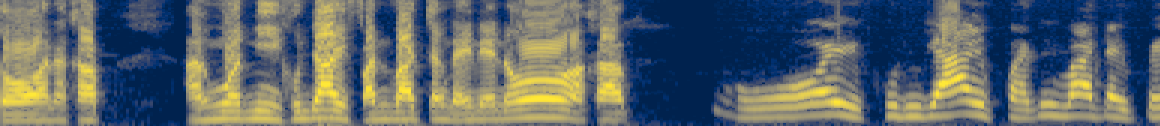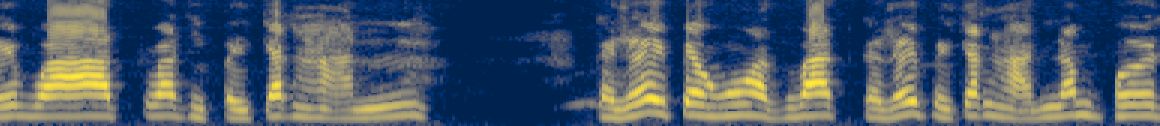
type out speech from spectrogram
ต่อนะครับอ่างวดนี้คุณยายฝันว่าจังไดแน่นอครับ โอ้ย คุณยายฝันว่าได้ไปวัดว่าที่ไปจังหัน ก็เลยไปหอดวัดก็เลยไปจังหันน้ำเพลิน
